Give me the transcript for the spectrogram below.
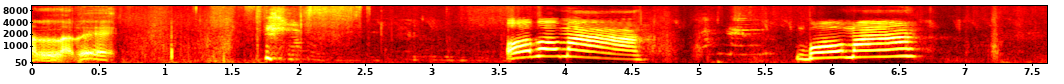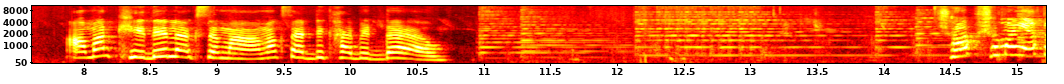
আল্লাহ রে। ও বৌমা। বৌমা, আমার খিদে লাগছে মা, আমাকে চারটি খাইবির দাও। সব সময় এত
